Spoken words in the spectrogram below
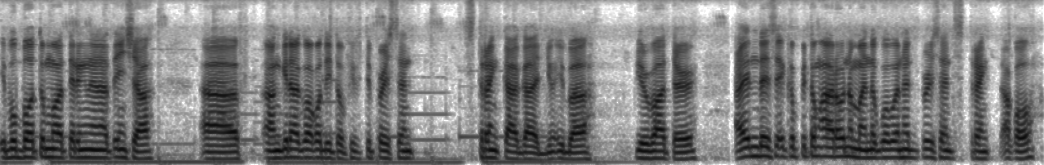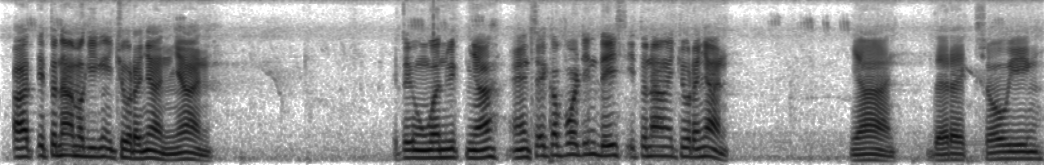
Ibo-bottom watering na natin siya. Ah, ang ginagawa ko dito 50% strength kagad. Yung iba pure water. And then sa ikapitong araw naman, nagwa 100% strength ako. At ito na magiging itsura niyan. Yan. Ito yung one week niya. And sa ika 14 days, ito na ang itsura niyan. Yan. Direct showing.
